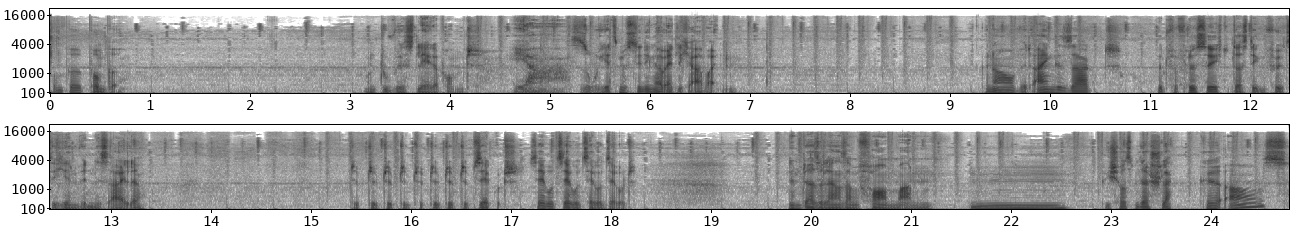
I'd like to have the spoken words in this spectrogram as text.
Pumpe, Pumpe. Und du wirst leer gepumpt. Ja, so, jetzt müsst ihr Dinger endlich arbeiten. Genau, wird eingesagt, wird verflüssigt und das Ding füllt sich hier in Windeseile. Tipp, tipp, tipp, tipp, tipp, tipp, tipp, tipp. Sehr gut. Sehr gut, sehr gut, sehr gut, sehr gut. Nimmt also langsam Form an. Hm, wie schaut es mit der Schlacke aus?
